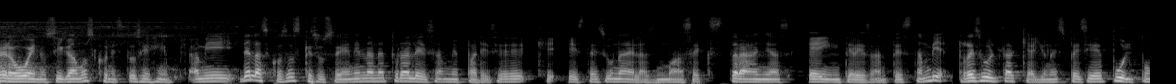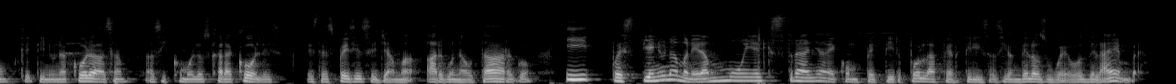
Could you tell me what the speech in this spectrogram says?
Pero bueno, sigamos con estos ejemplos. A mí de las cosas que suceden en la naturaleza me parece que esta es una de las más extrañas e interesantes también. Resulta que hay una especie de pulpo que tiene una coraza, así como los caracoles. Esta especie se llama Argonauta argo y pues tiene una manera muy extraña de competir por la fertilización de los huevos de la hembra.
